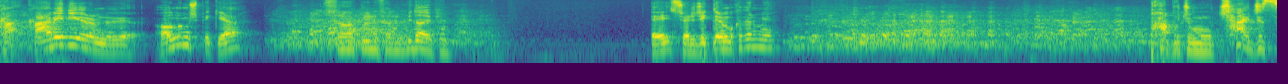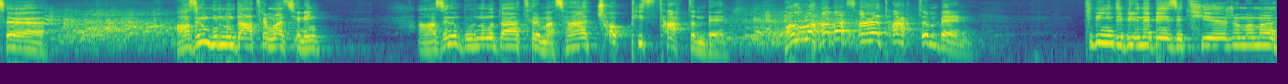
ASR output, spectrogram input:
Ka- kahve diyorum. Olmamış peki ya. Kusura bakmayın efendim, bir daha yapayım. E söyleyeceklerim bu kadar mı ya? Pabucumun çaycısı. Ağzını burnunu dağıtırım lan senin. Ağzını burnunu dağıtırım ha. Sana çok pis taktım ben. Vallahi bak sana taktım ben. Tipini de birine benzetiyorum ama...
